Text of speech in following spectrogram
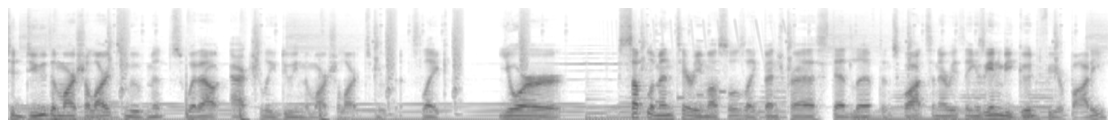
to do the martial arts movements without actually doing the martial arts movements. Like your supplementary muscles like bench press, deadlift, and squats and everything is going to be good for your body.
